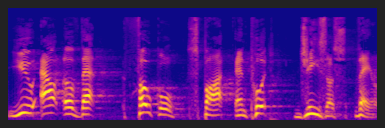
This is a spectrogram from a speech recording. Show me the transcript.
you out of that focal spot and put Jesus there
